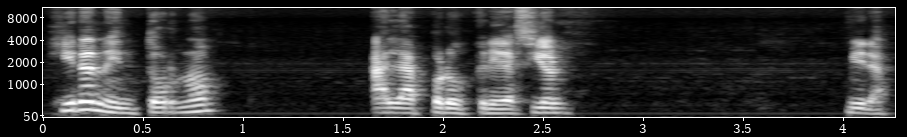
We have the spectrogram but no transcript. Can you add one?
giran en torno a la procreación. Mira,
